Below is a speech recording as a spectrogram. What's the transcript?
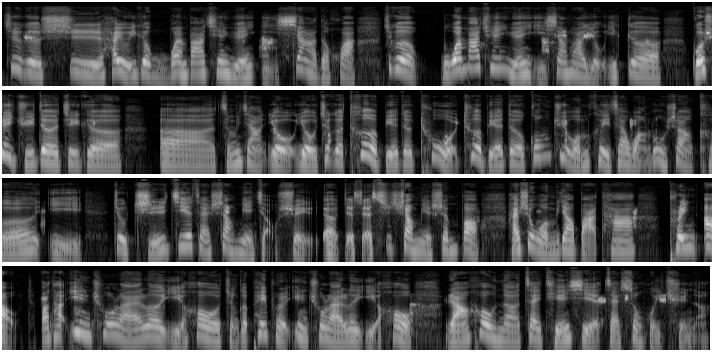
这个是还有一个五万八千元以下的话，这个五万八千元以下的话，有一个国税局的这个。呃，怎么讲？有有这个特别的 tool，特别的工具，我们可以在网络上可以就直接在上面缴税，呃，是是上面申报，还是我们要把它 print out，把它印出来了以后，整个 paper 印出来了以后，然后呢再填写，再送回去呢？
